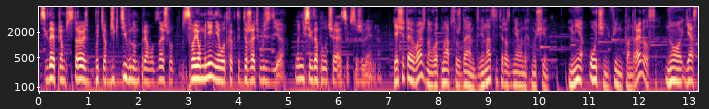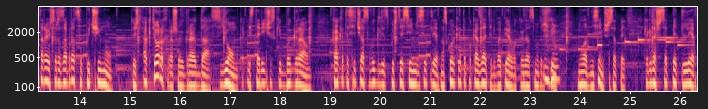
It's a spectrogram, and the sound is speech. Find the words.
всегда я прям стараюсь быть объективным, прям вот, знаешь, вот свое мнение вот как-то держать в узде. Но не всегда получается, к сожалению. Я считаю важным, вот мы обсуждаем 12 разгневанных мужчин. Мне очень фильм понравился, но я стараюсь разобраться почему. То есть актеры хорошо играют, да, съемка, исторический бэкграунд, как это сейчас выглядит спустя 70 лет, насколько это показатель, во-первых, когда смотришь Мгм. фильм, ну ладно, не 70, 65, когда 65 лет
